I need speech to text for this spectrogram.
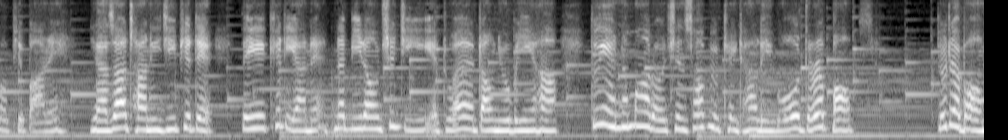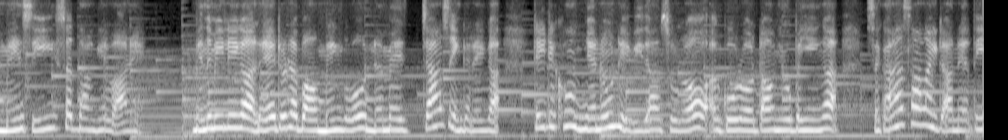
တော်ဖြစ်ပါတယ်။ ရာဇဌာနီကြီးဖြစ်တဲ့သေခစ်တရာနဲ့နှစ်ပြည်တော်ချစ်ကြည်ရေးအတွက်တောင်ညိုဘရင်ဟာသူ့ရဲ့နှမတော်ရှင်စောပြူထိတ်ထားလေးကိုဒရက်ပေါင်ဒုရက်ပေါင်မင်းစီဆက်တာခဲ့ပါတယ်။မင်းသမီးလေးကလည်းဒုရက်ပေါင်မင်းကိုနာမည်ကြားစဉ်ကလေးကတိတ်တခွန်းမျက်နှုံးနေပြီးသားဆိုတော့အကိုတော်တောင်ညိုဘရင်ကစကားဆောက်လိုက်တာနဲ့သေ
